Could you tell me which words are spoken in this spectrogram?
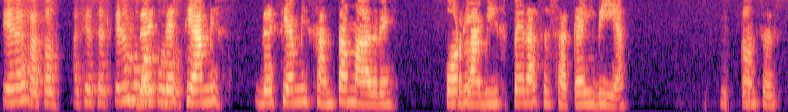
Tienes razón, así es, tienes muy buen punto. Decía, mis, decía mi santa madre, por la víspera se saca el día. Entonces,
